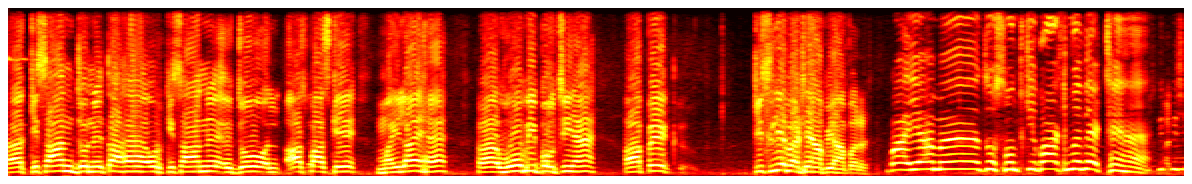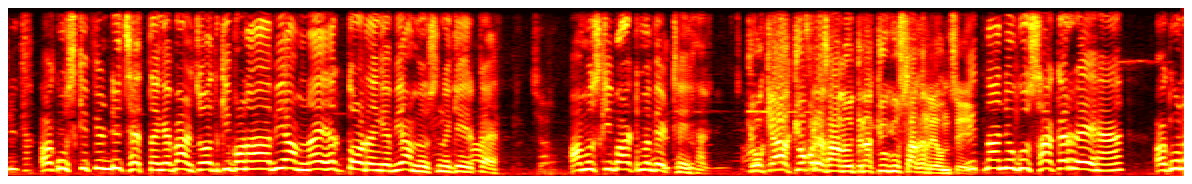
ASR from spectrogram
आ, किसान जो नेता है और किसान जो आसपास के महिलाएँ हैं वो भी पहुँची हैं। आप एक किस लिए बैठे हैं आप यहाँ पर? भाई हम जो संत की बाट में बैठे हैं। अच्छा। और उसकी पिंडी छेतेंगे बहन चौथ की बना भी हम नहीं तोड़ेंगे भी हमें उसने घेर कर। अच्छा। हम उसकी बाट में बैठे हैं। क्यों, क्या, क्यों परेशान हो? इतना क्यों गुस्सा कर रहे हैं उनसे? इतना न्यू गुस्सा कर रहे हैं। अगुन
